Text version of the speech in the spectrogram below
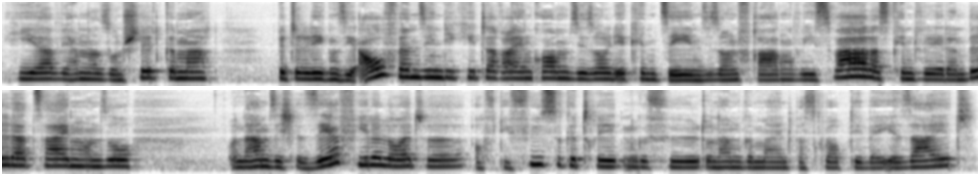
hier, wir haben dann so ein Schild gemacht, bitte legen Sie auf, wenn Sie in die Kita reinkommen. Sie sollen Ihr Kind sehen. Sie sollen fragen, wie es war. Das Kind will ihr dann Bilder zeigen und so. Und da haben sich sehr viele Leute auf die Füße getreten gefühlt und haben gemeint, was glaubt ihr, wer ihr seid?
